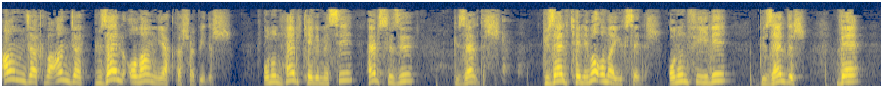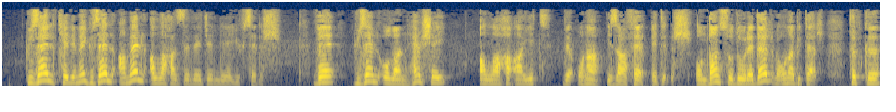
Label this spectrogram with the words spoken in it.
ancak ve ancak güzel olan yaklaşabilir. Onun her kelimesi, her sözü güzeldir. Güzel kelime ona yükselir. Onun fiili güzeldir. Ve güzel kelime, güzel amel Allah Azze ve Celle'ye yükselir. Ve güzel olan her şey Allah'a ait ve ona izafe edilir. Ondan sudur eder ve ona biter. Tıpkı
